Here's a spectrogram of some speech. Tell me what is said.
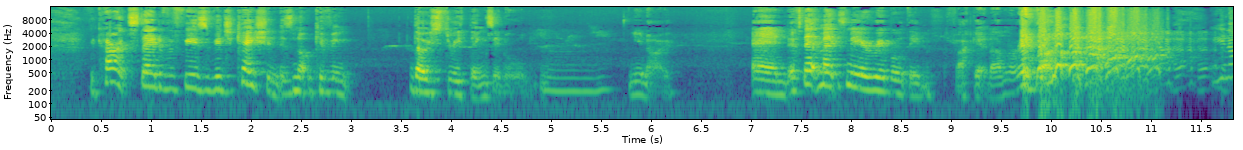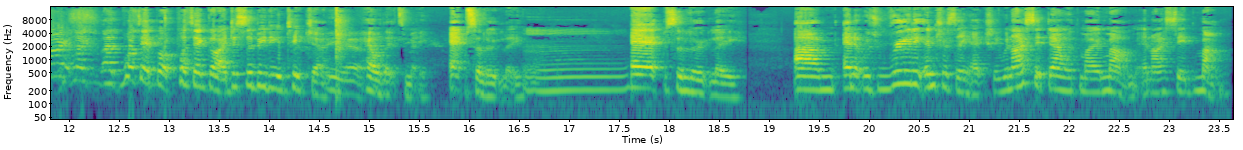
the current state of affairs of education is not giving those three things at all. Mm. You know. And if that makes me a rebel, then fuck it, I'm a rebel. you know, like, like what's that book? What's that guy? Disobedient teacher. Yeah. Hell, that's me. Absolutely. Absolutely. Um, and it was really interesting, actually, when I sat down with my mum and I said, Mum,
